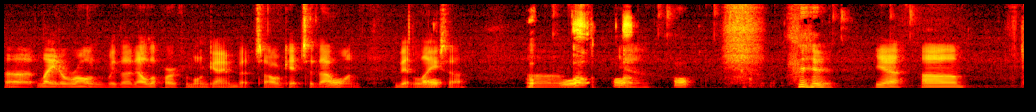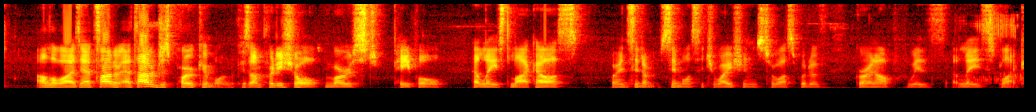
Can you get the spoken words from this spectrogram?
uh, later on with another Pokemon game, but I'll get to that Oh. one a bit later. Oh, Um, Oh, oh, oh. yeah. yeah. Um. Otherwise, outside of outside of just Pokemon, because I'm pretty sure most people, at least like us, or in similar situations to us, would have grown up with at least like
